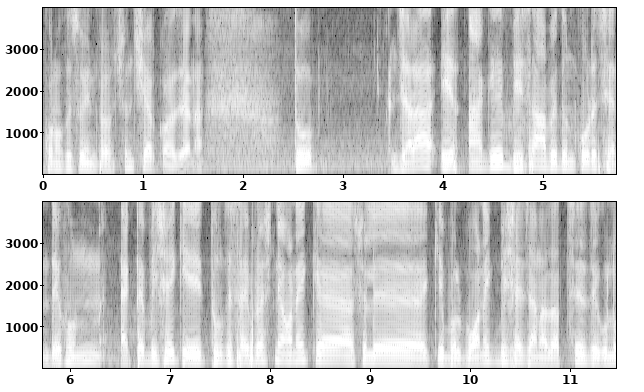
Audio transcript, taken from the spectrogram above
কোনো কিছু ইনফরমেশন শেয়ার করা যায় না। তো যারা এর আগে ভিসা আবেদন করেছেন, দেখুন, একটা বিষয় কি, তুর্কি সাইপ্রাস নিয়ে অনেক আসলে, কি বলব, অনেক বিষয় জানা যাচ্ছে, যেগুলো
